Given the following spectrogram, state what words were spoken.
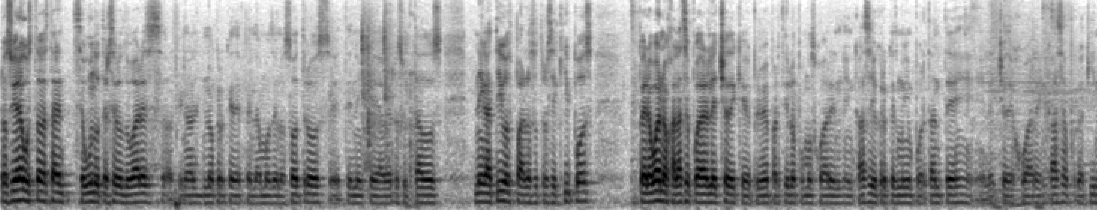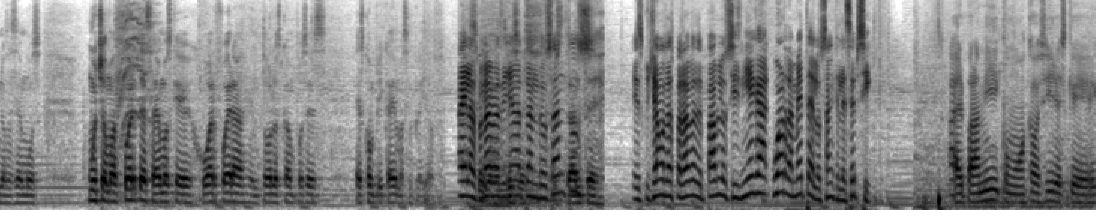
nos hubiera gustado estar en segundo o terceros lugares, al final no creo que dependamos de nosotros, eh, tienen que haber resultados negativos para los otros equipos, pero bueno, ojalá se pueda dar el hecho de que el primer partido lo podamos jugar en, casa, yo creo que es muy importante el hecho de jugar en casa, porque aquí nos hacemos mucho más fuertes, sabemos que jugar fuera en todos los campos es, es complicado y más en playoff. Hay las palabras de Jonathan Dos Santos, escuchamos las palabras de Pablo Cisniega, guardameta de Los Ángeles FC. A ver, para mí, como acabo de decir, es que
